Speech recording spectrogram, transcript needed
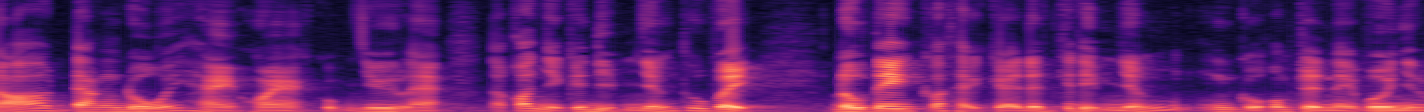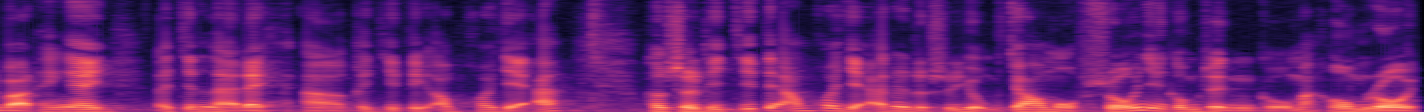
nó đăng đối hài hòa cũng như là nó có những cái điểm nhấn thú vị. Đầu tiên có thể kể đến cái điểm nhấn của công trình này vừa nhìn vào thấy ngay đó chính là đây à, cái chi tiết ống khói giả. Thật sự thì chi tiết ống khói giả đã được sử dụng cho một số những công trình của Mark Home rồi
